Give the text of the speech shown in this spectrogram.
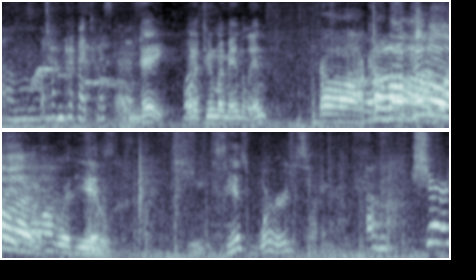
Um, what happens if I twist this? Hey, want to tune my mandolin? Oh, come come on! on! Come on! What's wrong with you? His, jeez, his words. Um, sure.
